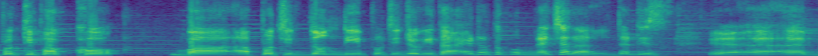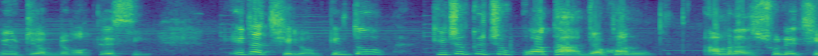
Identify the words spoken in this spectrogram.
প্রতিপক্ষ বা প্রতিদ্বন্দ্বী প্রতিযোগিতা এটা তো খুব natural that is beauty of democracy এটা ছিল কিন্তু কিছু কিছু কথা যখন আমরা শুনেছি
